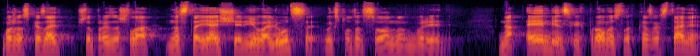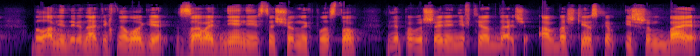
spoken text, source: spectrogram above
Можно сказать, что произошла настоящая революция в эксплуатационном бурении. На эмбинских промыслах в Казахстане была внедрена технология заводнения истощенных пластов для повышения нефтеотдачи, а в башкирском Ишимбае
